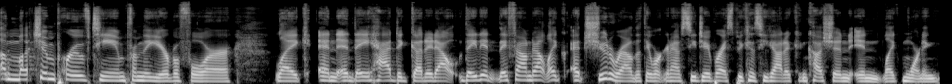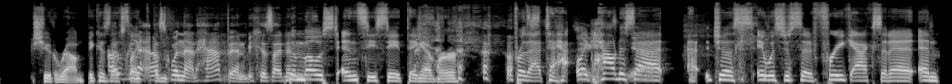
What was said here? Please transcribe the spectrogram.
a much improved team from the year before. Like and and they had to gut it out. They didn't. They found out like at shoot around that they weren't going to have CJ Bryce because he got a concussion in like morning shoot around because I was that's going like to ask the, when that happened because I the didn't. most NC State thing ever for that to happen. Like, how does Yeah. that uh, just? It was just a freak accident, and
